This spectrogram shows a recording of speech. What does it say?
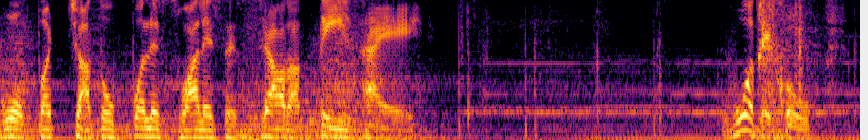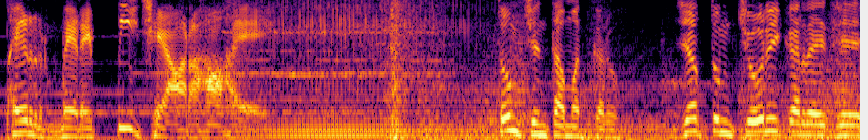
वो बच्चा तो पुलिस वाले से ज़्यादा तेज है। वो देखो, फिर मेरे पीछे आ रहा है। तुम चिंता मत करो। जब तुम चोरी कर रहे थे,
